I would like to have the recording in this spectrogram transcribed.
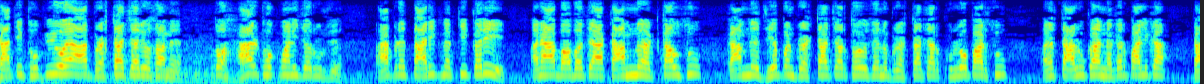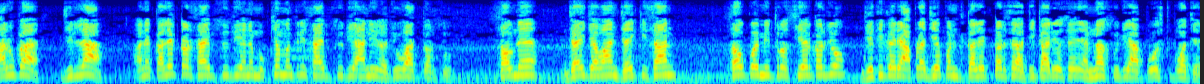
છાતી ઠોકવી હોય આ ભ્રષ્ટાચારીઓ સામે. તો હાલ ઠોકવાની જરૂર છે. આપણે તારીખ નક્કી કરી અને આ બાબતે આ કામને અટકાવશું. કામને જે પણ ભ્રષ્ટાચાર થયો છે એનો ભ્રષ્ટાચાર ખુલ્લો પાડશું અને તાલુકા, નગરપાલિકા, તાલુકા, જિલ્લા અને કલેક્ટર સાહેબ સુધી અને મુખ્યમંત્રી સાહેબ સુધી આની રજૂઆત કરશું. સૌને જય જવાન, જય કિસાન. સૌ કોઈ મિત્રો શેર કરજો, જેથી કરી આપણા જે પણ કલેક્ટર છે, અધિકારીઓ છે, એમના સુધી આ પોસ્ટ પહોંચે.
